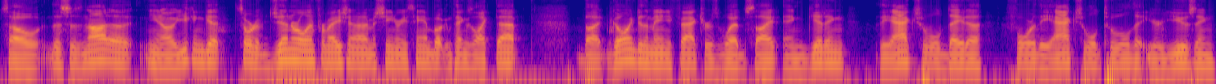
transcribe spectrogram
So this is not a, you know, you can get sort of general information out of Machinery's Handbook and things like that, but going to the manufacturer's website and getting the actual data for the actual tool that you're using,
